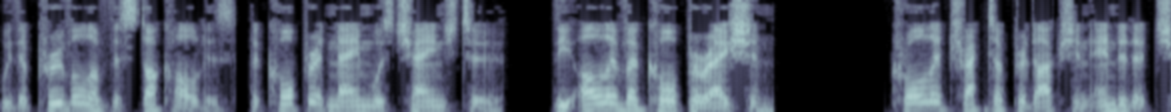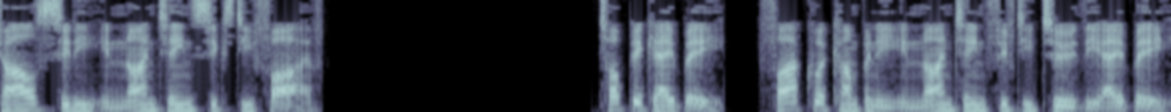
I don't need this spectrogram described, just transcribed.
with approval of the stockholders, the corporate name was changed to the Oliver Corporation. Crawler tractor production ended at Charles City in 1965. Topic AB. Farquhar Company In 1952 the AB.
